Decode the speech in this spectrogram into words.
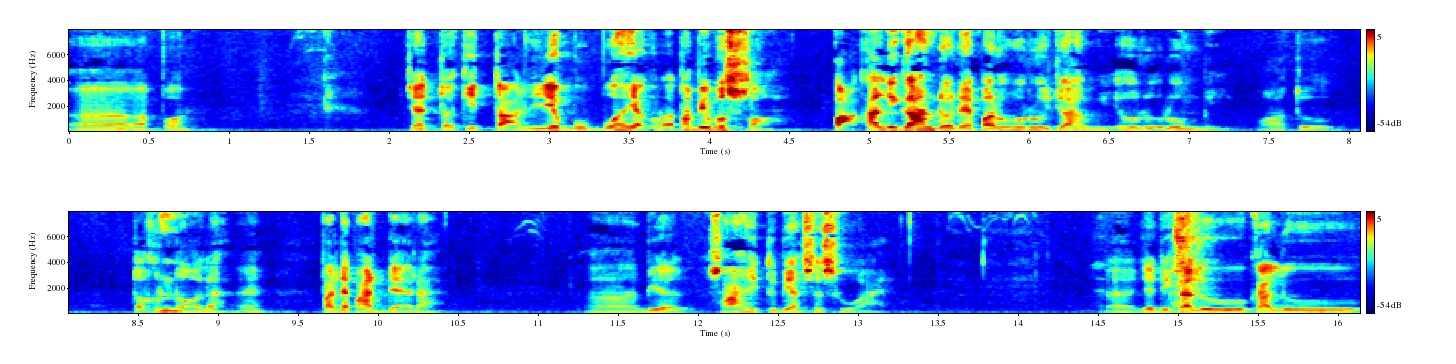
uh, apa? Cetak kitab ni dia bubuh ayat Quran tapi besar. Empat kali ganda daripada huruf jahwi huruf rumi wah tu tak kena lah eh? Pada-pada lah. Uh, biar sahih tu biar sesuai. Uh, jadi kalau kalau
